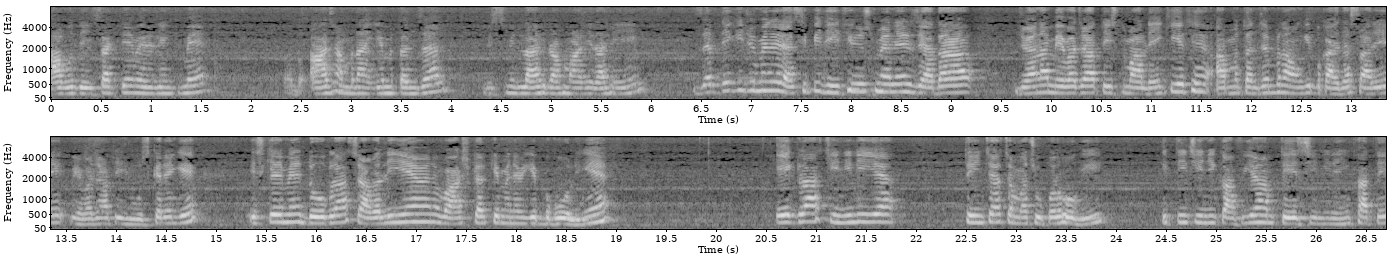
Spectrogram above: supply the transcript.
आप वो देख सकते हैं मेरे लिंक में। तो आज हम बनाएँगे मतंजन बिस्मिल्लाहिर्रहमानिर्रहीम। जर्दे की जो मैंने रेसिपी दी थी उसमें मैंने ज़्यादा जो है ना मेवा जात इस्तेमाल नहीं किए थे। अब मतंजन बनाऊँगी, बाकायदा सारे मेवा जात यूज़ करेंगे। इसके लिए मैंने दो गिलास चावल लिए हैं वॉश करके मैंने ये भगो लिए हैं। एक गिलास चीनी ली है तीन चार चम्मच ऊपर होगी। इतनी चीनी काफ़ी है, हम तेज चीनी नहीं खाते।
